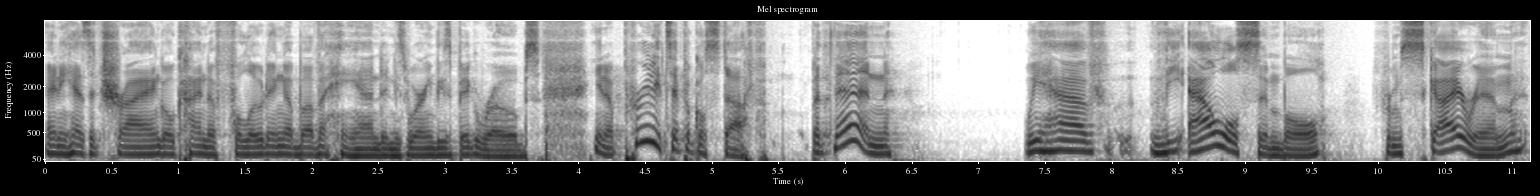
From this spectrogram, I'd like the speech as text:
and he has a triangle kind of floating above a hand, and he's wearing these big robes. You know, pretty typical stuff. But then we have the owl symbol from Skyrim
